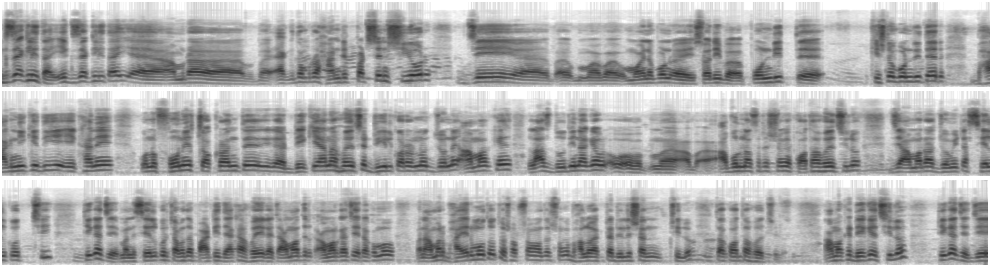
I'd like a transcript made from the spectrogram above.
এক্স্যাক্টলি তাই এক্স্যাক্টলি তাই। আমরা একদম পুরো হান্ড্রেড পার্সেন্ট শিওর যে ময়নাপন সরি পণ্ডিত কৃষ্ণ পণ্ডিতের ভাগ্নিকে দিয়ে এখানে কোনো ফোনের চক্রান্তে ডেকে আনা হয়েছে ডিল করানোর জন্য। আমাকে লাস্ট দুদিন আগে আবুল নাসারের সঙ্গে কথা হয়েছিল যে আমরা জমিটা সেল করছি ঠিক আছে? মানে সেল করছি আমাদের পার্টি দেখা হয়ে গেছে। আমাদের আমার কাছে এরকমও মানে আমার ভাইয়ের মতো তো সবসময় আমাদের সঙ্গে ভালো একটা রিলেশন ছিল তা কথা হয়েছিল। আমাকে ডেকেছিল ঠিক আছে? যে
